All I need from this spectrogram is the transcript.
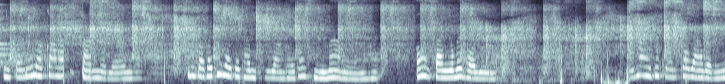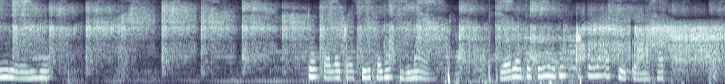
ถึงตอนนี้เราก็อัพตังค์หมดแล้วนะคะ สิ่งต่อไปที่เราจะทำคือวางไททันซีมาแมนนะฮะอ๋อตังยังไม่พอลืมหรือไม่ทุกคนก็วางแบบนี้เลยนะฮะจนกว่าเราจะซื้อไททันซีมาเดี๋ยวเราจะซื้อไททันสปิเกอร์และอัปเกรดก่อนนะครับโอเค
